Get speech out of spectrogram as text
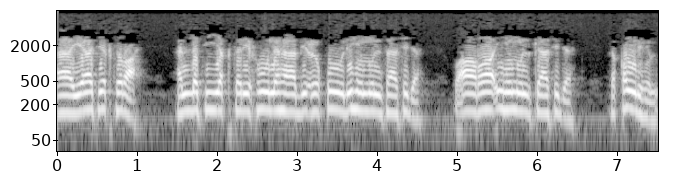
آيات اقتراح التي يقترحونها بعقولهم الفاسدة وآرائهم الكاسدة كقولهم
